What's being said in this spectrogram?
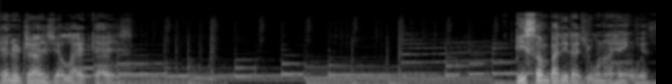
Energize your light, guys. Be somebody that you want to hang with.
